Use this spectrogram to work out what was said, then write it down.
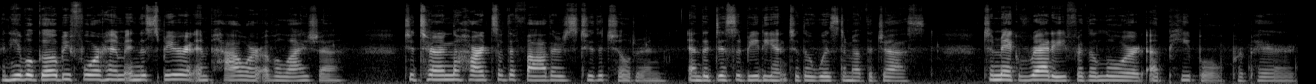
And he will go before him in the spirit and power of Elijah, to turn the hearts of the fathers to the children, and the disobedient to the wisdom of the just, to make ready for the Lord a people prepared.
